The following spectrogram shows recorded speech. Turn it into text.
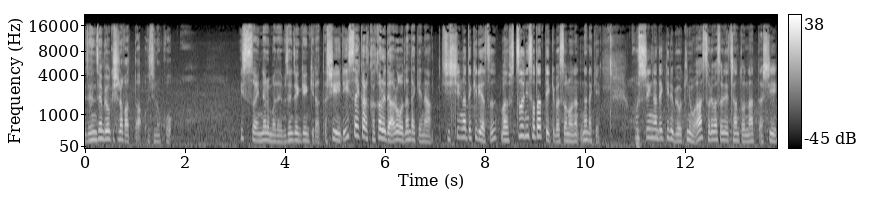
全然病気しなかったうちの子。1歳になるまで全然元気だったしで1歳からかかるであろうなんだっけな湿疹ができるやつ、まあ、普通に育っていけばそのななんだっけ発疹ができる病気にはそれはそれでちゃんとなったし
